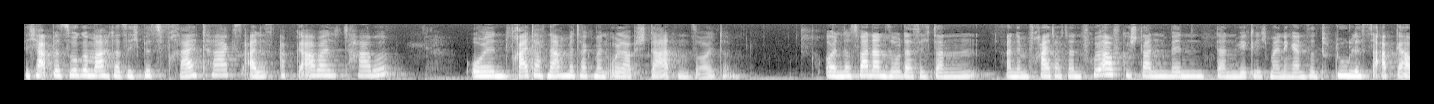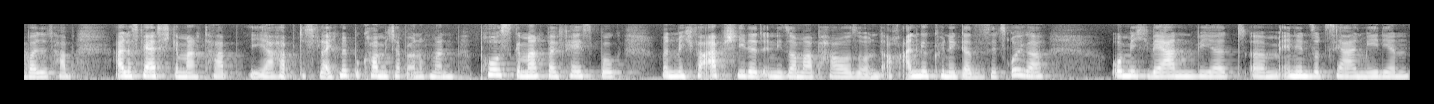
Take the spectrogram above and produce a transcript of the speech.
ich habe das so gemacht, dass ich bis freitags alles abgearbeitet habe und Freitagnachmittag meinen Urlaub starten sollte. Und das war dann so, dass ich dann an dem Freitag dann früh aufgestanden bin, dann wirklich meine ganze To-Do-Liste abgearbeitet habe, alles fertig gemacht habe. Ihr habt das vielleicht mitbekommen. Ich habe auch noch mal einen Post gemacht bei Facebook und mich verabschiedet in die Sommerpause und auch angekündigt, dass es jetzt ruhiger um mich werden wird ähm, in den sozialen Medien.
